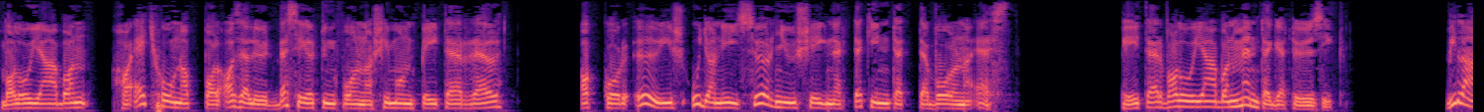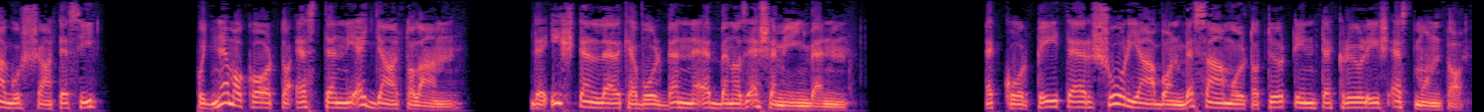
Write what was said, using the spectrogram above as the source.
Valójában, ha egy hónappal azelőtt beszéltünk volna Simon Péterrel, akkor ő is ugyanígy szörnyűségnek tekintette volna ezt. Péter valójában mentegetőzik. Világossá teszi, hogy nem akarta ezt tenni egyáltalán, de Isten lelke volt benne ebben az eseményben. Ekkor Péter sorjában beszámolt a történtekről, és ezt mondta.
